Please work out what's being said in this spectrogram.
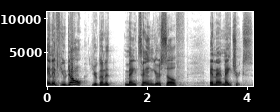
And if you don't, you're gonna maintain yourself in that matrix.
